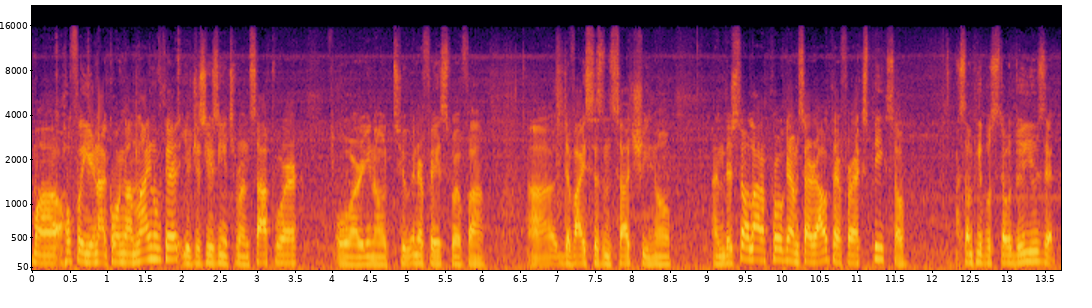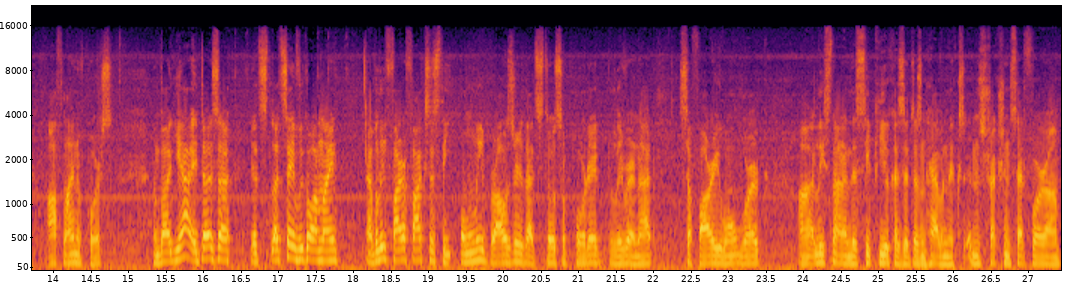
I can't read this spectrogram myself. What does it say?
uh, hopefully you're not going online with it. You're just using it to run software or, you know, to interface with uh, uh, devices and such, you know. And there's still a lot of programs that are out there for XP. So some people still do use it offline, of course. But yeah, it does. Uh, it's let's say if we go online, I believe Firefox is the only browser that's still supported. Believe it or not, Safari won't work uh, at least not on this CPU because it doesn't have an, an instruction set for um,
